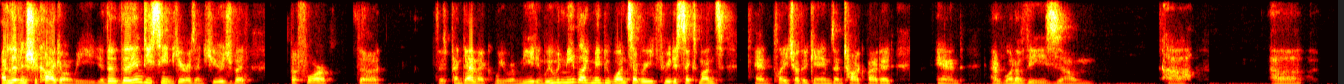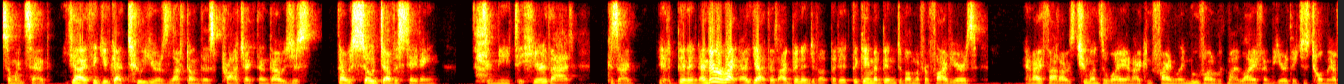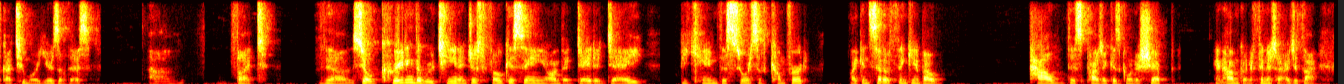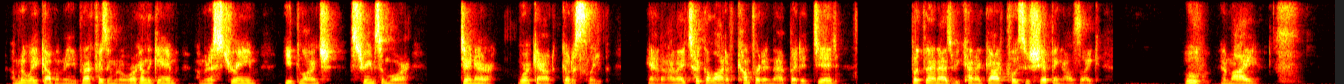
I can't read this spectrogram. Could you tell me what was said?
I live in Chicago, and we the the indie scene here isn't huge, but before the this pandemic, we were meeting. We would meet like maybe once every three to six months and play each other games and talk about it. And at one of these, um, uh, uh, someone said, "Yeah, I think you've got two years left on this project," and that was just that was so devastating to me to hear that because I it had been in, and they were right. I, yeah, I'd been in development, but it, the game had been in development for five years, and I thought I was two months away and I can finally move on with my life. And here they just told me I've got two more years of this. Um, but the so creating the routine and just focusing on the day to day became the source of comfort. Like instead of thinking about how this project is going to ship and how I'm going to finish it, I just thought I'm going to wake up, I'm going to eat breakfast, I'm going to work on the game, I'm going to stream, eat lunch, stream some more, dinner, workout, go to sleep. And, and I took a lot of comfort in that, but it did. But then as we kind of got close to shipping, I was like, ooh, am I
